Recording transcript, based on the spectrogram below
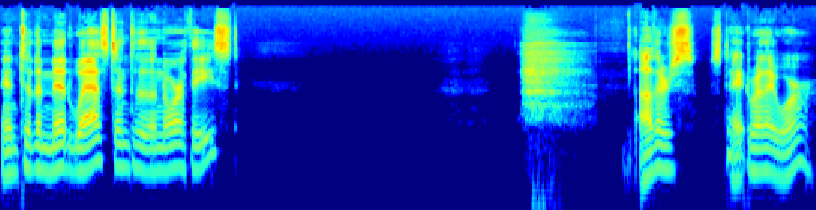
into the Midwest, into the Northeast. Others stayed where they were.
